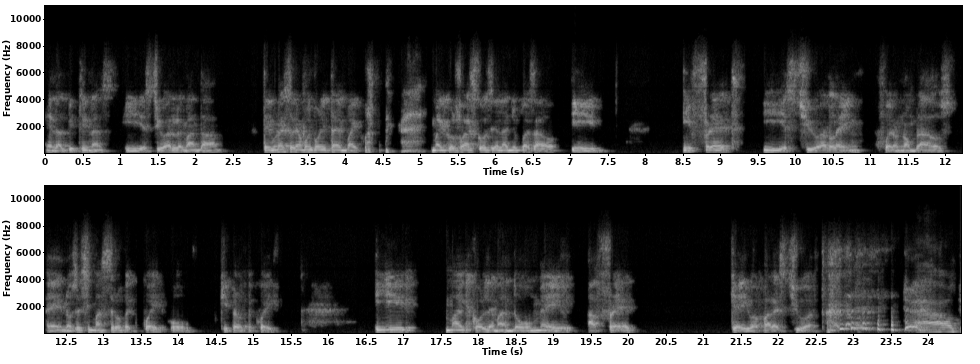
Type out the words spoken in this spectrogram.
en las vitrinas? Y Stewart le manda... Tengo una historia muy bonita de Michael. Michael fue a Escocia el año pasado y, y Fred y Stuart Lane fueron nombrados, eh, no sé si Master of the Quail o Keeper of the Quail. Y Michael le mandó un mail a Fred que iba para Stuart. Ah, ok.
